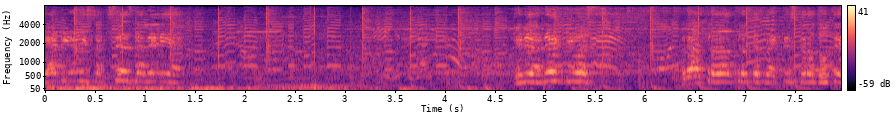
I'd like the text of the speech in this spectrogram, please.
या ठिकाणी सक्सेस झालेली आहे. गेले अनेक दिवस रात्र रात्र ते प्रॅक्टिस करत होते.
